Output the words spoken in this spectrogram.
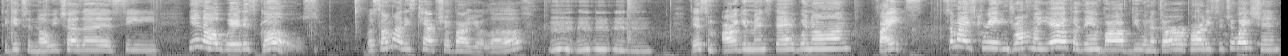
to get to know each other and see, you know, where this goes. But somebody's captured by your love. Mm-mm-mm-mm. There's some arguments that went on. Fights. Somebody's creating drama, yeah, because they involved you in a third party situation.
